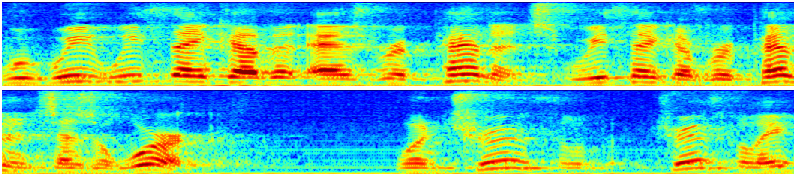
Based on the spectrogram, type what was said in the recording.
we, we think of it as repentance. We think of repentance as a work. When truth, truthfully,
